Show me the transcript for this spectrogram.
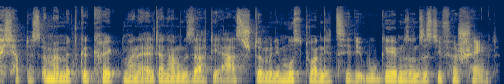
ich habe das immer mitgekriegt, meine Eltern haben gesagt, die Erststimme, die musst du an die CDU geben, sonst ist die verschenkt.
